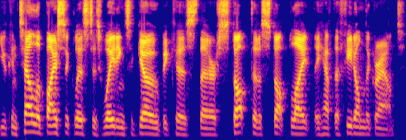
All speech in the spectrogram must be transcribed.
you can tell a bicyclist is waiting to go because they're stopped at a stoplight, they have their feet on the ground.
